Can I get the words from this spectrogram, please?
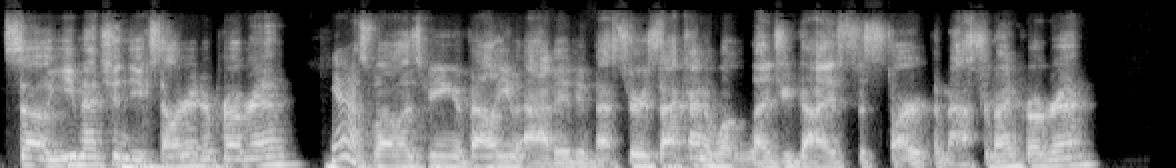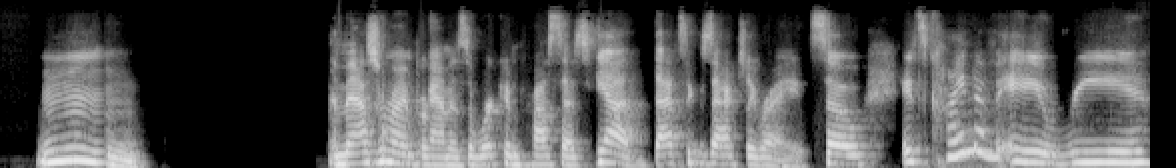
So you mentioned the accelerator program, yeah. as well as being a value added investor. Is that kind of what led you guys to start the mastermind program? Mm. The mastermind program is a work in process. Yeah, that's exactly right. So it's kind of a re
